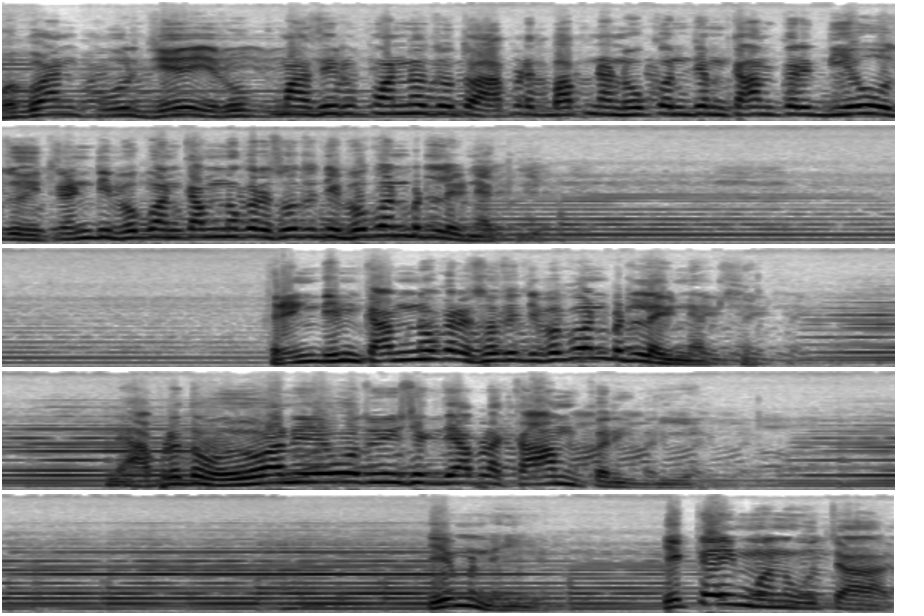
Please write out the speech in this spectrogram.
ભગવાન પૂર જે રૂપમાંથી રૂપમાં ન જોતો, આપણે બાપના નોકર જેમ કામ કરી દેવો જોઈએ. ટ્રેન્ડી ભગવાન કામ ન કરે સોથી ભગવાન બદલાવી નાખીએ. ટ્રેન્ડી કામ ન કરે સોથી ભગવાન બદલાવી નાખીએ. આપણે તો ભગવાન એવો જોઈએ છે કે જે આપણા કામ કરી દઈએ એમ નહીં. એકેય મન ઉચાટ,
